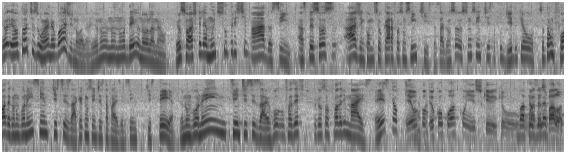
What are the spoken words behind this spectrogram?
Eu, eu tô te zoando, eu gosto de Nolan. Eu não, não, não odeio Nolan, não. Eu só acho que ele é muito superestimado, assim. As pessoas agem como se o cara fosse um cientista, sabe? Eu sou, eu sou um cientista fudido que eu sou tão foda que eu não vou nem cientistizar. O que, que um cientista faz? Ele cientisteia? Eu não vou nem cientistizar, eu vou fazer porque eu sou foda demais. É esse que é o Eu, problema. co- eu concordo com isso que, que o Matheus, é fala.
